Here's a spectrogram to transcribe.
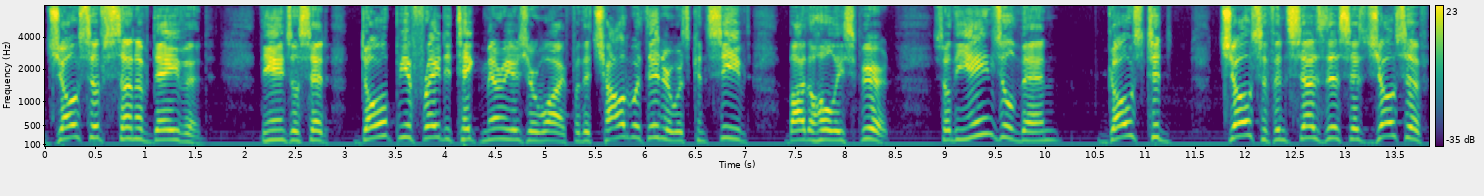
Joseph, son of David. The angel said, Don't be afraid to take Mary as your wife, for the child within her was conceived by the Holy Spirit. So the angel then goes to Joseph and says this says Joseph,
